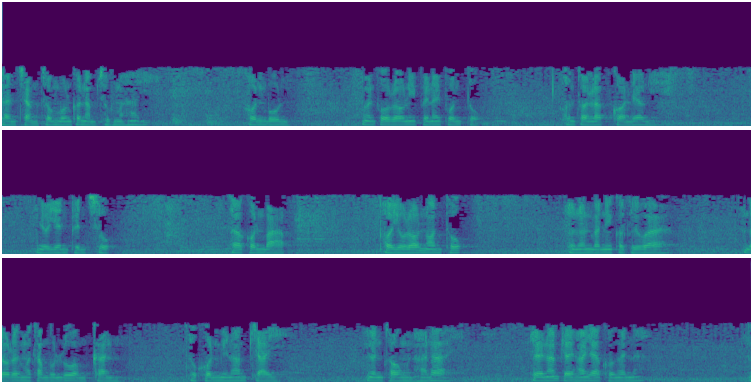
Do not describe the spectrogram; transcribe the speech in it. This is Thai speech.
การสั่งสมบุญก็นำสุขมาให้ คนบุญมันพวกเรานี้ไปในฝนตกคนตอนรับก่อนแล้วนี่อยู่เย็นเป็นสุข ถ้าคนบาป พออยู่ร้อนนอนทุกข์ดังนั้นวันนี้ก็ถือว่า เราได้มาทำบุญร่วมกัน ทุกคนมีน้ำใจ เงินทองมันหาได้ แต่น้ำใจหายากกว่าเงินนะ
